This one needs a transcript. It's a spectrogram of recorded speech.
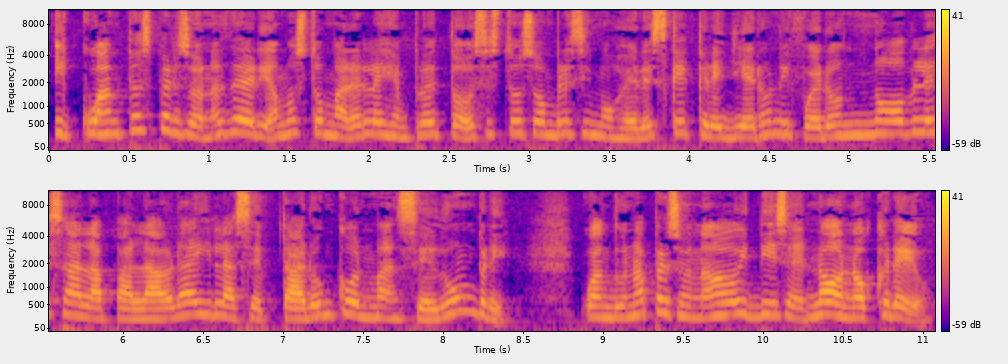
¿Y cuántas personas deberíamos tomar el ejemplo de todos estos hombres y mujeres que creyeron y fueron nobles a la palabra y la aceptaron con mansedumbre? Cuando una persona hoy dice, no, no creo,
